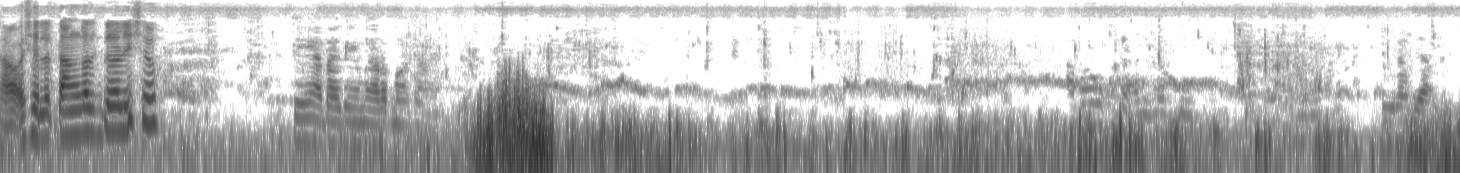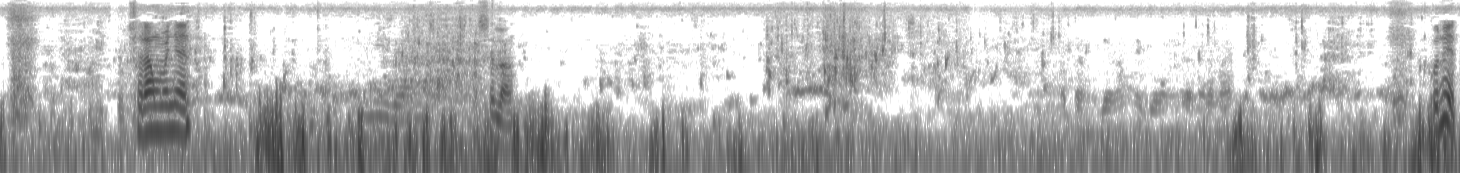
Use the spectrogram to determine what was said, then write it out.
Sao sila tanggal guys, oh. Tingnan nga tayo, tingnan mga harap mga biya. Isa lang man yan. Isa lang. Punit.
